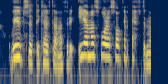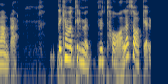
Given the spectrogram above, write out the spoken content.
Och vi utsätter karaktärerna för det ena svåra saken efter den andra. Det kan vara till och med brutala saker.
